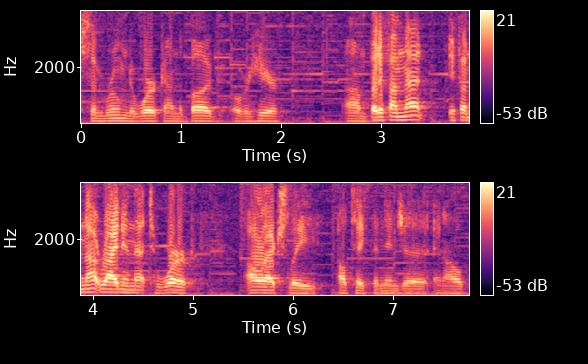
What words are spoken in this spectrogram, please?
some room to work on the bug over here. Um, but if I'm not if I'm not riding that to work, I'll actually I'll take the Ninja and I'll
